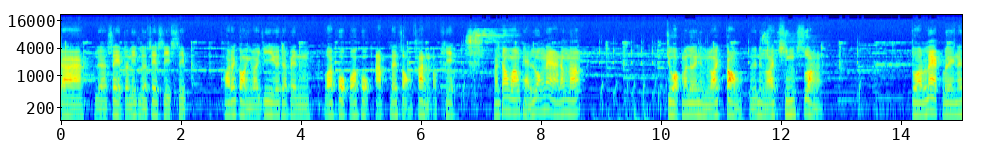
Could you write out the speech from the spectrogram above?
จะเหลือเศษตัวนี้เหลือเศษ 40 พอได้กล่องอีกร้อยยี่ก็จะเป็นร้อยหกร้อยหกอัพได้ 2 ขั้นโอเค มันต้องวางแผนล่วงหน้าน้องๆจวกมาเลย 100 กล่องหรือ 100 ชิ้นส่วง ตัวแรกเลยนะ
